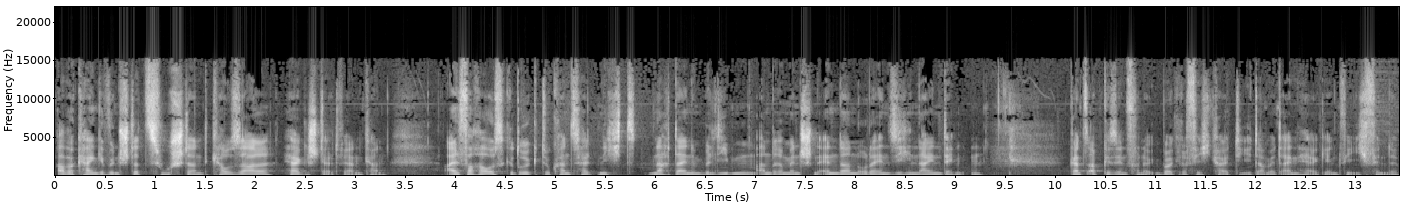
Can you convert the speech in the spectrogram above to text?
aber kein gewünschter Zustand kausal hergestellt werden kann. Einfacher ausgedrückt, du kannst halt nicht nach deinem Belieben andere Menschen ändern oder in sie hineindenken. Ganz abgesehen von der Übergriffigkeit, die damit einhergehend, wie ich finde.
